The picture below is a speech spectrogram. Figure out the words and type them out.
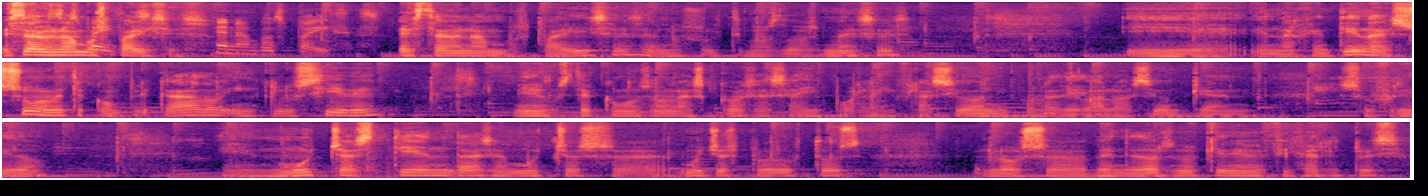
He estado en ambos países. En ambos países. He estado en ambos países en los últimos dos meses y eh, en Argentina es sumamente complicado, inclusive, miren usted cómo son las cosas ahí por la inflación y por la devaluación que han sufrido. En muchas tiendas, en muchos, eh, muchos productos, los eh, vendedores no quieren fijar el precio.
